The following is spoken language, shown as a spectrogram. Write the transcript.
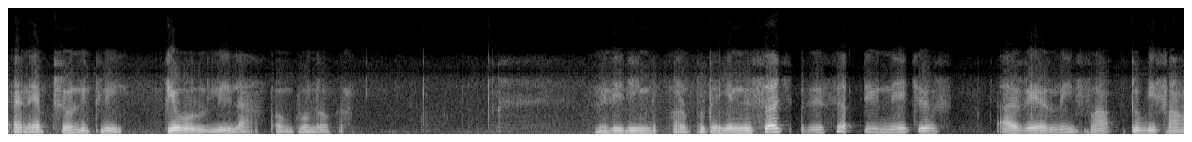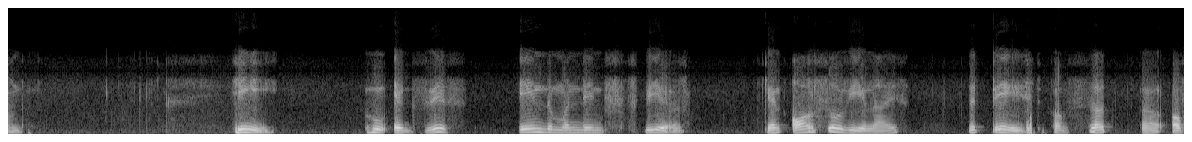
and absolutely pure lila of Goloka reading the purport again. Such receptive natures are rarely to be found. He who exists in the mundane sphere can also realize the taste of such uh, of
